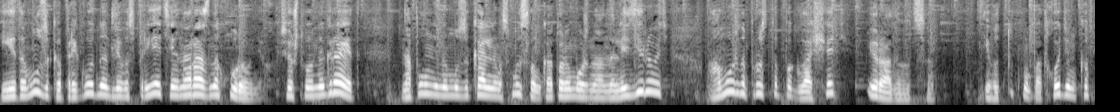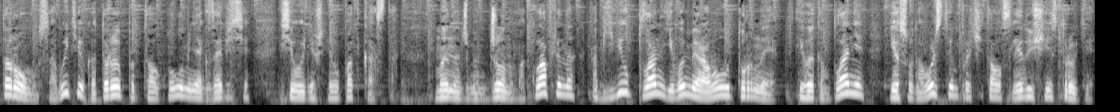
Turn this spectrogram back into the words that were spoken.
И эта музыка пригодна для восприятия на разных уровнях. Все, что он играет, наполнено музыкальным смыслом, который можно анализировать, а можно просто поглощать и радоваться. И вот тут мы подходим ко второму событию, которое подтолкнуло меня к записи сегодняшнего подкаста. Менеджмент Джона Маклафлина объявил план его мирового турне, и в этом плане я с удовольствием прочитал следующие строки.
